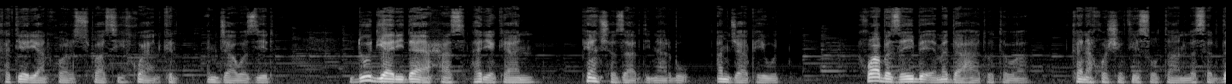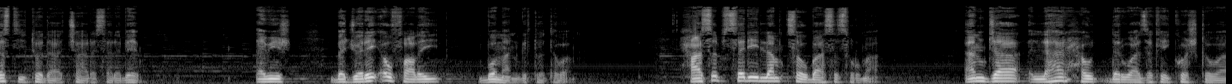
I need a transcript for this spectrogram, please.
کە تێریان خوارد سوپاسی خۆیان کرد ئەمجا وەزیر دوو دیاری دایە حەس هەریەکان پێنج هزار دینار بوو ئەمجا پێیوت خوا بەزەی بە ئێمە داهاتوەتەوە کە نەخۆشیەکەی سوڵتان لەسەر دەستی تۆدا چارەسەرە بێ ئەویش بە گوێرەی ئەو فاڵەی بۆمان گرتوتەوە حاسب سەری لەم قسە و باسە سڕما ئەمجا لە هەر حەوت دەروازەکەی کۆشکەوە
